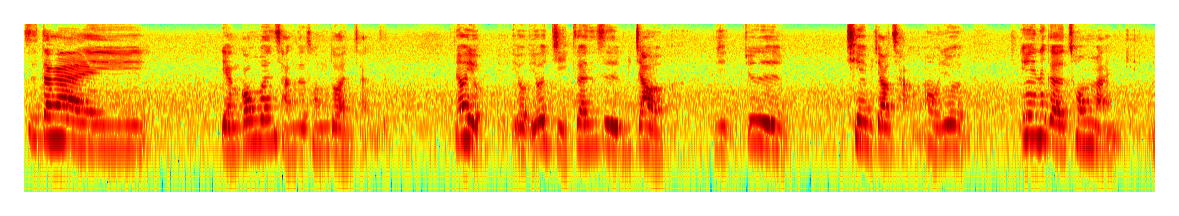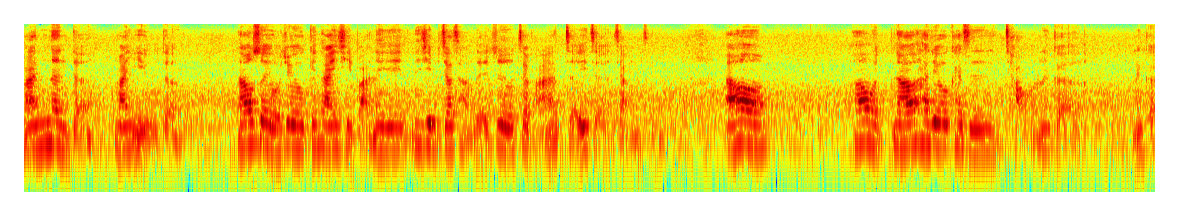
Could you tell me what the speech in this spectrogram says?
是大概两公分长的葱段这样子，然后有有有几根是比较，比就是切比较长，然后我就因为那个葱蛮蛮嫩的，蛮油的。然后，所以我就跟他一起把那些那些比较长的，就再把它折一折这样子。然后，然后，然后他就开始炒那个，那个，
